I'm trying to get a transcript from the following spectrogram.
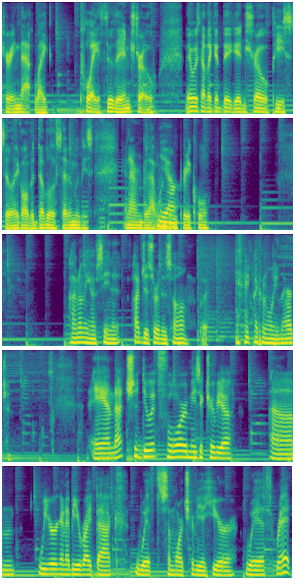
hearing that like play through the intro. They always have like a big intro piece to like all the 007 movies. And I remember that one Yeah. being pretty cool. I don't think I've seen it. I've just heard the song, but I can only imagine. And that should do it for music trivia. Um, we are going to be right back with some more trivia here with Red.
